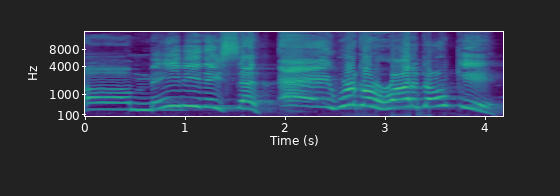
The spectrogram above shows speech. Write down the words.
Uh, maybe they said, hey, we're going to ride a donkey.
